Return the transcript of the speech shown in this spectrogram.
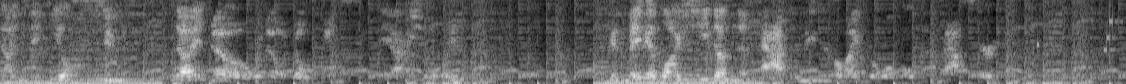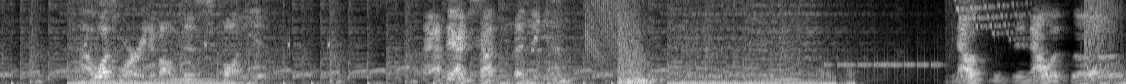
Now I need to heal Susie. No, no, no, don't heal Susie, actually. Because maybe as long as she doesn't attack, maybe this will might go a little bit faster. I was worried about this fight. I think I just got to defend again. Now, now it's, uh,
